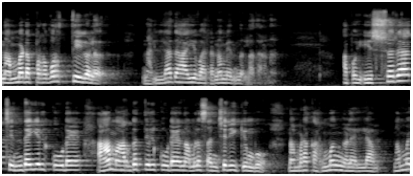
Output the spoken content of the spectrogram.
നമ്മുടെ പ്രവൃത്തികൾ നല്ലതായി വരണം എന്നുള്ളതാണ്. അപ്പോൾ ഈശ്വര ചിന്തയിൽ കൂടെ ആ മാർഗത്തിൽ കൂടെ നമ്മൾ സഞ്ചരിക്കുമ്പോൾ നമ്മുടെ കർമ്മങ്ങളെല്ലാം നമ്മൾ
